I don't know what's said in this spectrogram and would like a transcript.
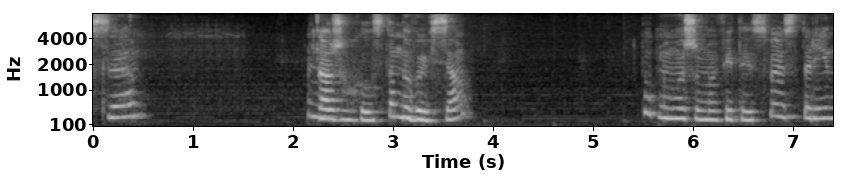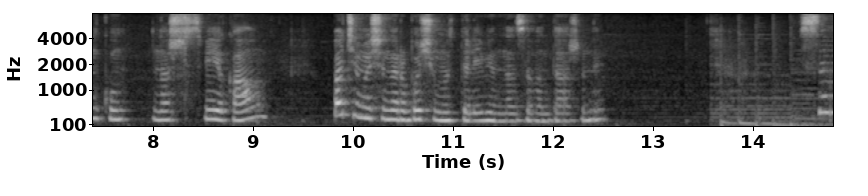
Все. Наш Google встановився. Тут ми можемо ввійти свою сторінку, наш свій аккаунт. Бачимо, що на робочому столі він у нас завантажений. Все.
